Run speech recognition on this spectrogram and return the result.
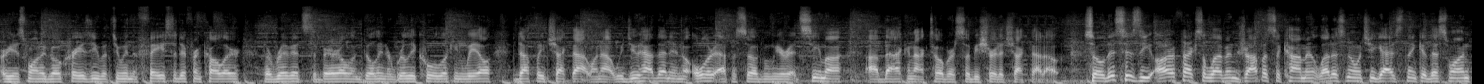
or you just want to go crazy with doing the face a different color, the rivets, the barrel, and building a really cool looking wheel, definitely check that one out. We do have that in an older episode when we were at SEMA uh, back in October, so be sure to check that out. So this is the RFX 11. Drop us a comment. Let us know what you guys think of this one.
